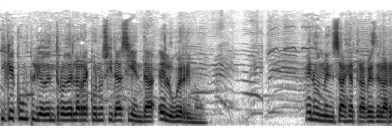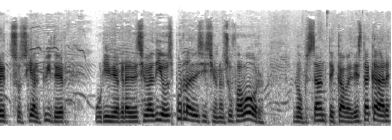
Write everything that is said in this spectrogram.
y que cumplió dentro de la reconocida hacienda El Ubérrimo. En un mensaje a través de la red social Twitter, Uribe agradeció a Dios por la decisión a su favor. No obstante, cabe destacar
